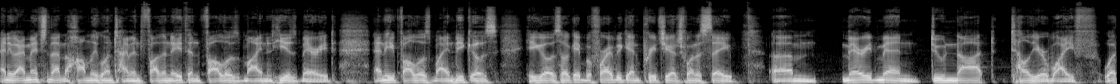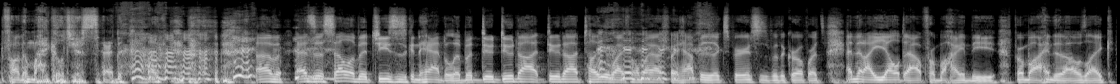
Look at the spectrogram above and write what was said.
Anyway, I mentioned that in a homily one time, and Father Nathan follows mine, and he is married, and he follows mine. And he goes, he goes, okay. Before I begin preaching, I just want to say, um, married men do not tell your wife what Father Michael just said. Like, um, as a celibate, Jesus can handle it, but do do not do not tell your wife. Oh my gosh, my happiest experiences with the girlfriends. And then I yelled out from behind the from behind it. I was like,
